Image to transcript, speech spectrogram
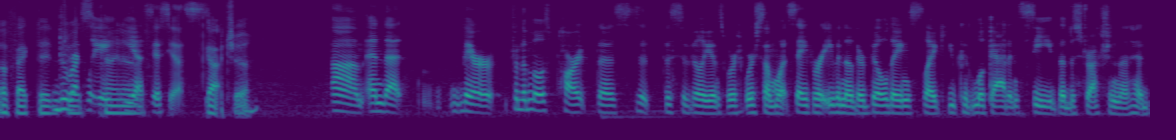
affected. directly. Just kind of, Yes, yes, yes. Gotcha. Um, and that they're for the most part the the civilians were, were somewhat safer, even though their buildings like you could look at and see the destruction that had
